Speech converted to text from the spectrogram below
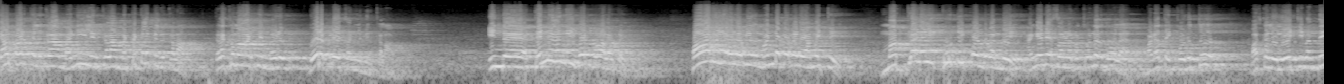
யாழ்ப்பாணத்தில் இருக்கலாம் வன்னியில் இருக்கலாம் மட்டக்களப்பில் இருக்கலாம் கிழக்கு மாவட்டத்தின் வேறு வேறு பிரதேசங்களிலும் இருக்கலாம். இந்த தென்னிலங்கை வேட்பாளர்கள் பாரிய மண்டபங்களை அமைத்து மக்களை கூட்டிக் கொண்டு வந்து அங்கனே சொன்னது போல பணத்தை கொடுத்து மக்களில் ஏற்றி வந்து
